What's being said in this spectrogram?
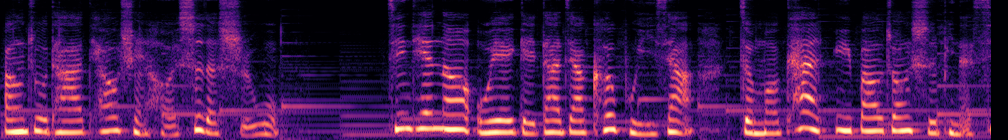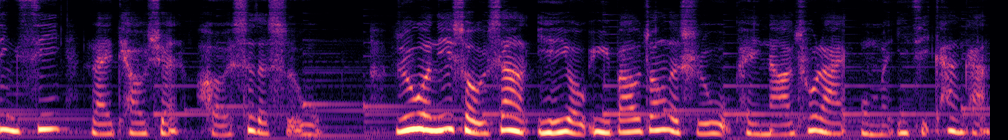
帮助他挑选合适的食物。今天呢，我也给大家科普一下，怎么看预包装食品的信息来挑选合适的食物。如果你手上也有预包装的食物，可以拿出来，我们一起看看。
